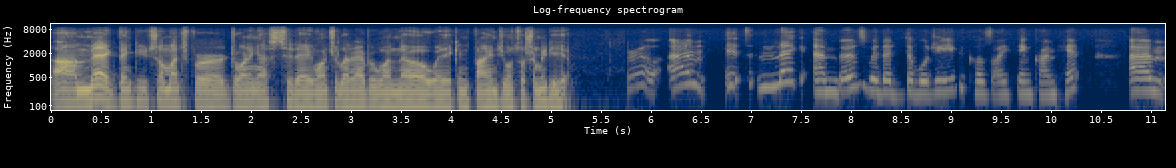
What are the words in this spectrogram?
Um, Megg, thank you so much for joining us today. Why don't you let everyone know where they can find you on social media? Um, it's Megg Embers with a double G because I think I'm hip. Um,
